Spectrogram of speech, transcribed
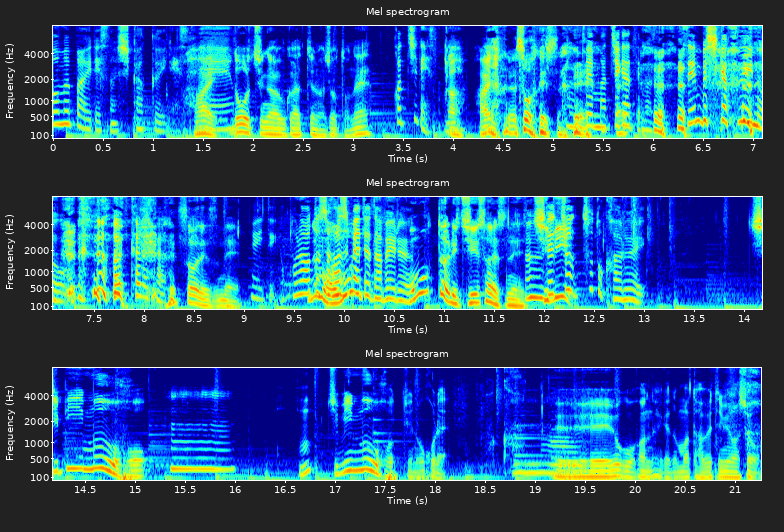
ホームパイですね、四角いですね。はいどう違うかっていうのはちょっとねこっちですねあ。はい そうでしたね間違ってます。全部四角いの。そうですねこれ私初めて食べる。思ったより小さいですねうん、ちちょちょっと軽い。ちびムーホうーん、わん？ちびムーホっていうの？これかんない。えー、よくわかんないけどまた食べてみましょう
